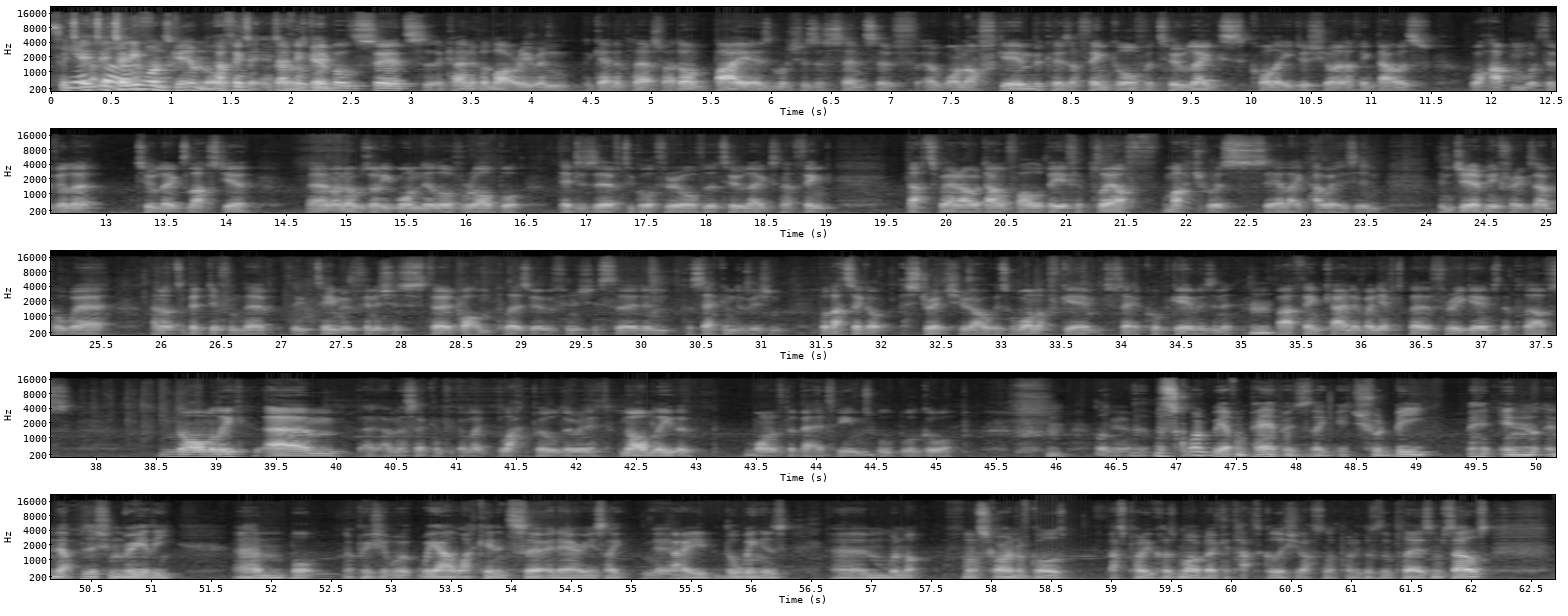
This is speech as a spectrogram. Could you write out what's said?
So it's, it's, it's anyone's game though. I think it's, it's I anyone's think game. people say it's a kind of a lottery when getting the playoffs, but I don't buy it as much as a sense of a one-off game because I think over two legs quality just showed. I think that was what happened with the Villa two legs last year. Um, I know it was only one 0 overall, but they deserved to go through over the two legs, and I think that's where our downfall will be if a playoff match was say like how it is in in Germany, for example, where I know it's a bit different. there. the team who finishes third bottom plays whoever finishes third in the second division. But that's like a, a straight shootout. It's a one-off game, just like a cup game, isn't it? But I think kind of when you have to play the three games in the playoffs, normally, um, unless I can think of like Blackpool doing it, normally the one of the better teams will, will go up. Well, Yeah. the, the squad we have on paper is like it should be in in that position really, um, but I appreciate we we are lacking in certain areas like Yeah. i.e. the wingers. Um, we're not we're not scoring enough goals. That's probably because more of like a tactical issue. That's not probably because of the players themselves.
